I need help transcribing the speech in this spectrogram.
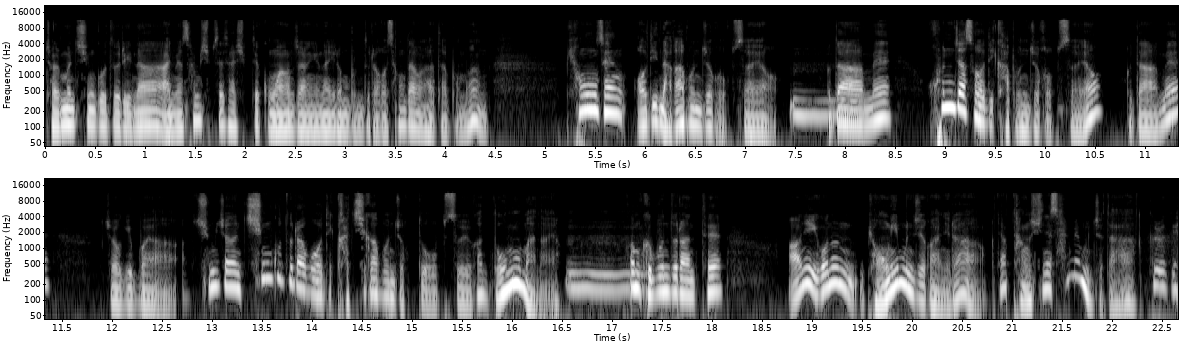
젊은 친구들이나 아니면 30대, 40대 공황장애나 이런 분들하고 상담을 하다 보면 평생 어디 나가본 적 없어요. 음, 그 다음에 혼자서 어디 가본 적 없어요. 그 다음에 저기 뭐야 심지어는 친구들하고 어디 같이 가본 적도 없어요가 너무 많아요. 음, 그럼 그분들한테 아니 이거는 병이 문제가 아니라 그냥 당신의 삶의 문제다. 그러게.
